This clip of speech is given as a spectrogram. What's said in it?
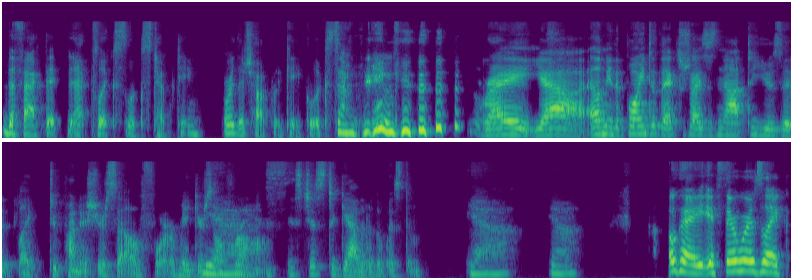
the fact that Netflix looks tempting or the chocolate cake looks something. right. Yeah. I mean, the point of the exercise is not to use it like to punish yourself or make yourself yes. wrong. It's just to gather the wisdom. Yeah. Yeah. Okay. If there was like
